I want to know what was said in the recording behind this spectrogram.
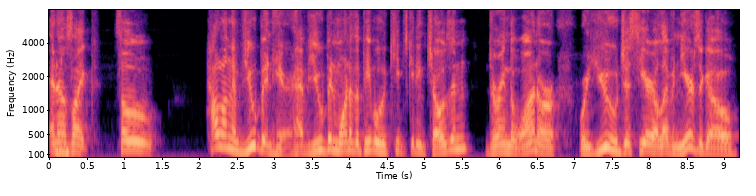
and I was like, so how long have you been here? Have you been one of the people who keeps getting chosen during the one, or were you just here 11 years ago?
